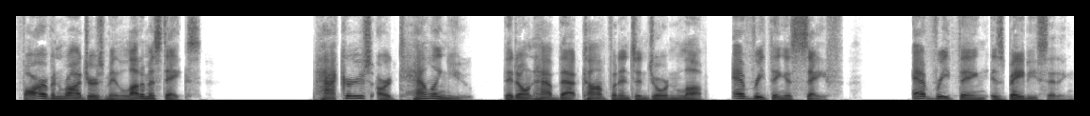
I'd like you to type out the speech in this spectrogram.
Favre and Rodgers made a lot of mistakes. Packers are telling you they don't have that confidence in Jordan Love. Everything is safe. Everything is babysitting.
